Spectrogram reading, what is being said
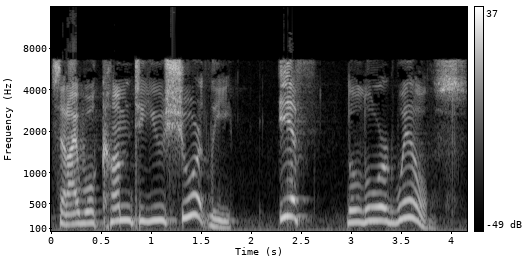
said, I will come to you shortly if the Lord wills.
